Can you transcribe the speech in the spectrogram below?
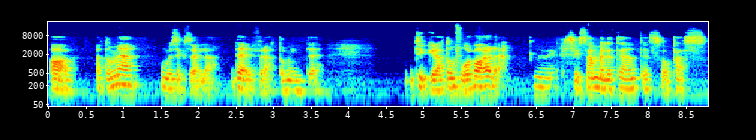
av att de är homosexuella därför att de inte tycker att de får vara det. Nej, precis. Samhället är inte så pass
